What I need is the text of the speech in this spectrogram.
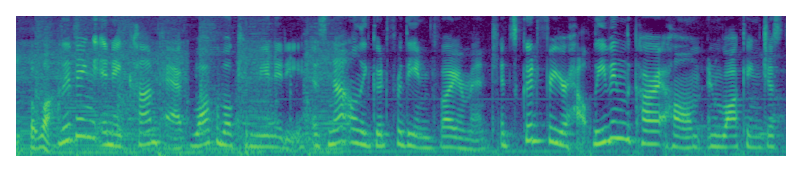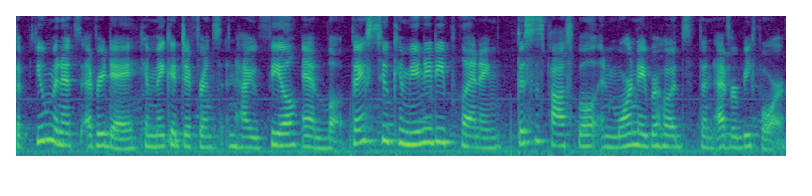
it locked. Living in a compact, walkable community is not only good for the environment, it's good for your health. Leaving the car at home and walking just a few minutes every day can make a difference in how you feel and look. Thanks to community planning, this is possible in more neighborhoods than ever before.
